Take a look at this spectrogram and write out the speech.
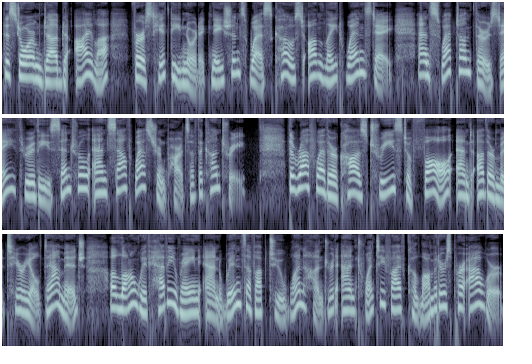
The storm, dubbed Aila, first hit the Nordic nation's west coast on late Wednesday and swept on Thursday through the central and southwestern parts of the country. The rough weather caused trees to fall and other material damage, along with heavy rain and winds of up to 125 kilometers per hour.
